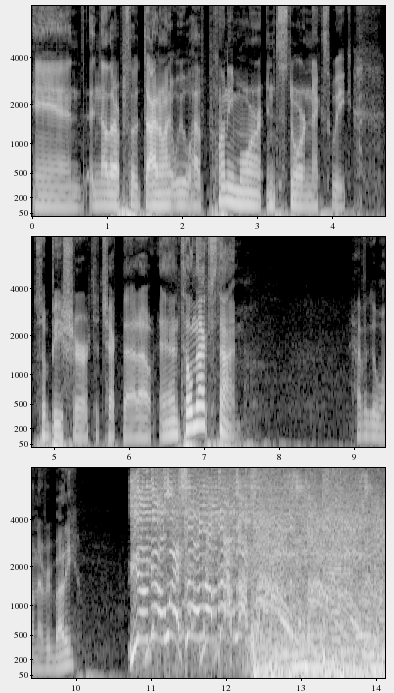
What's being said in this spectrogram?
and another episode of Dynamite. We will have plenty more in store next week, so be sure to check that out. And until next time, have a good one, everybody. You know it's all about the power!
